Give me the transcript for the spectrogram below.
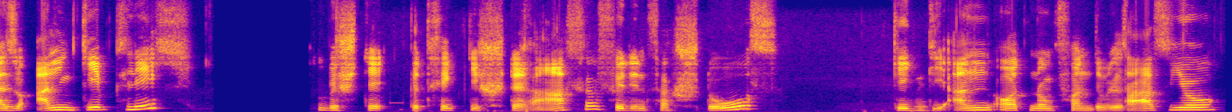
Also angeblich beträgt die Strafe für den Verstoß gegen die Anordnung von de Blasio,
